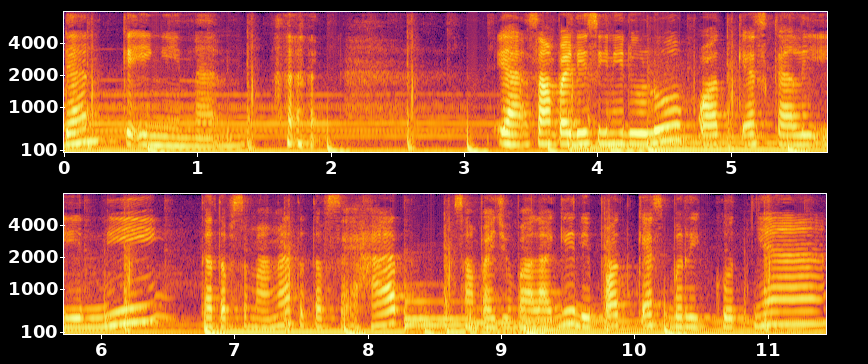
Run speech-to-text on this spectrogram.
dan keinginan. ya, sampai di sini dulu podcast kali ini. Tetap semangat, tetap sehat. Sampai jumpa lagi di podcast berikutnya.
